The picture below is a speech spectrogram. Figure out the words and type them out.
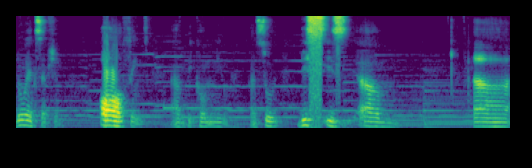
no exception, all things have become new. And so this is um, uh,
